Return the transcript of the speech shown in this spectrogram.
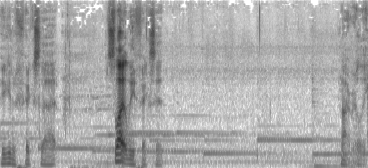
we can fix that. Slightly fix it. Not really.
